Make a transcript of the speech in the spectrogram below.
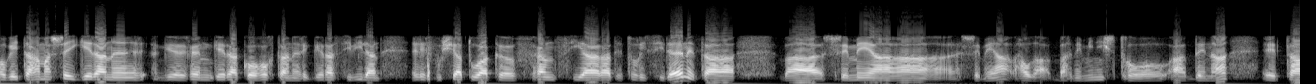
hogeita hamasei geran, eh, geren gerako hortan, er, gera zibilan, refusiatuak eh, frantziarat etorri ziren, eta ba, semea, semea, hau da, barne ministroa dena, eta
